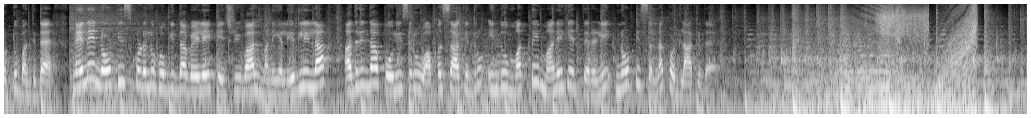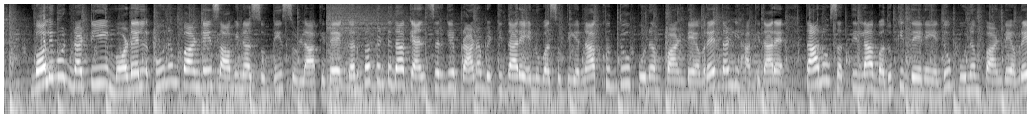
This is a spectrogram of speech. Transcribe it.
ಕೊಟ್ಟು ಬಂದಿದೆ. ನಿನ್ನೆ ನೋಟಿಸ್ ಕೊಡಲು ಹೋಗಿದ್ದ ವೇಳೆ ಕೇಜ್ರಿವಾಲ್ ಮನೆಯಲ್ಲಿರಲಿಲ್ಲ. ಅದರಿಂದ ಪೊಲೀಸರು ವಾಪಸ್ಸಾಗಿದ್ರು ಇಂದು ಮತ್ತೆ ಮನೆಗೆ ತೆರಳಿ ನೋಟಿಸ್ ಅನ್ನ ಕೊಡಲಾಗಿದೆ. ಬಾಲಿವುಡ್ ನಟಿ ಮಾಡೆಲ್ ಪೂನಂ ಪಾಂಡೆ ಸಾವಿನ ಸುದ್ದಿ ಸುಳ್ಳಾಗಿದೆ. ಗರ್ಭಕಂಠದ ಕ್ಯಾನ್ಸರ್ಗೆ ಪ್ರಾಣ ಬಿಟ್ಟಿದ್ದಾರೆ ಎನ್ನುವ ಸುದ್ದಿಯನ್ನ ಖುದ್ದು ಪೂನಂ ಪಾಂಡೆ ಅವರೇ ತಳ್ಳಿ ಹಾಕಿದ್ದಾರೆ. ತಾನು ಸತ್ತಿಲ್ಲ, ಬದುಕಿದ್ದೇನೆ ಎಂದು ಪೂನಂ ಪಾಂಡೆ ಅವರೇ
